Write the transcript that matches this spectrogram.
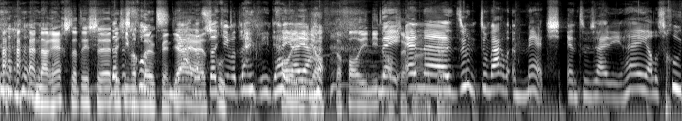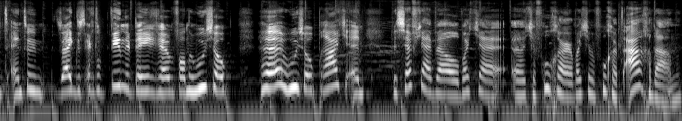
naar rechts, dat is eh, dat, je iemand goed. leuk vindt. Ja, ja, dat is dat je iemand leuk vindt. Ja, ja, ja. Dan val je niet nee, af, zeg en maar. toen, toen waren we een match. En toen zei hij, hey, alles goed. En toen zei ik dus echt op Tinder tegen hem van, hoezo, hè, hoezo praat je? En besef jij wel wat je, wat je, vroeger, wat je me vroeger hebt aangedaan?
